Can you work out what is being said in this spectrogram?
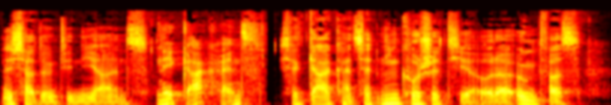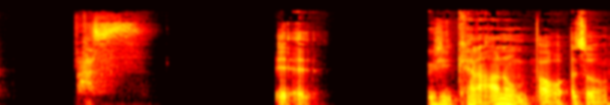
Ich hatte irgendwie nie eins. Nee, gar keins. Ich hatte gar keins. Ich hatte nie ein Kuscheltier oder irgendwas. Was? Äh, irgendwie, keine Ahnung, warum, also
